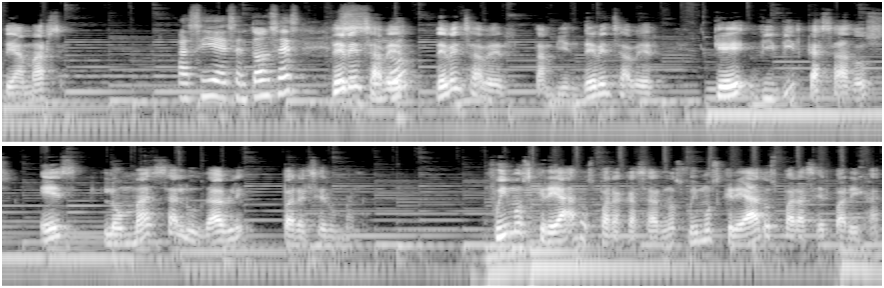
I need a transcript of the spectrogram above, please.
de amarse. Así es, entonces... Deben saber, deben saber también, deben saber que vivir casados es lo más saludable para el ser humano. Fuimos creados para casarnos, fuimos creados para ser pareja,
